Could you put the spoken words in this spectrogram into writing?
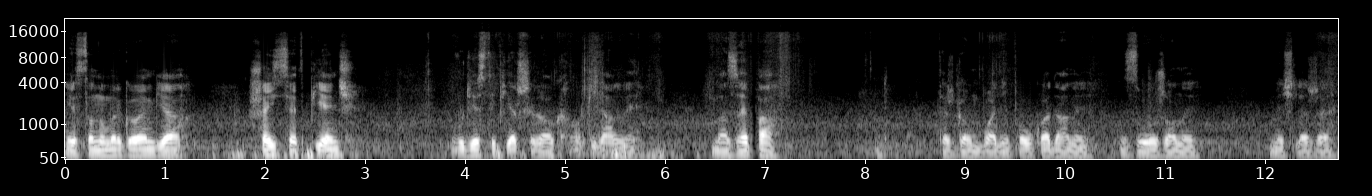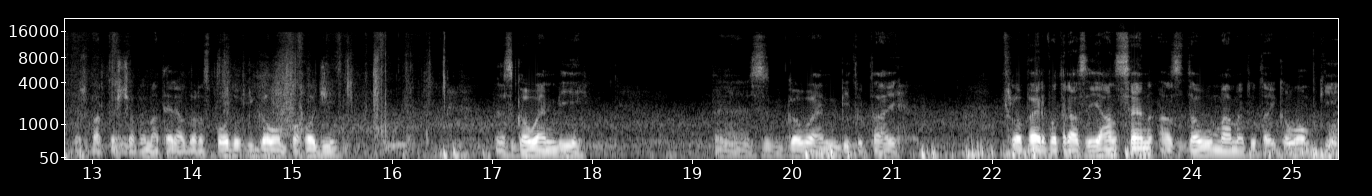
Jest to numer gołębia 605, 21 rok, oryginalny Mazepa. Też gołąb ładnie poukładany, złożony. Myślę, że też wartościowy materiał do rozpłodu i gołąb pochodzi z gołębi e, z gołębi tutaj Flowerwot razy Jansen, a z dołu mamy tutaj gołąbki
